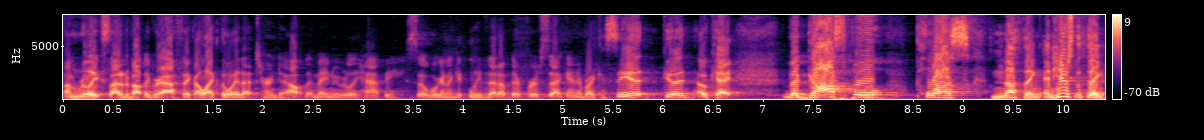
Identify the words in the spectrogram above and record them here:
I'm really excited about the graphic. I like the way that turned out. That made me really happy. So we're going to leave that up there for a second. Everybody can see it? Good? Okay. The gospel plus nothing. And here's the thing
